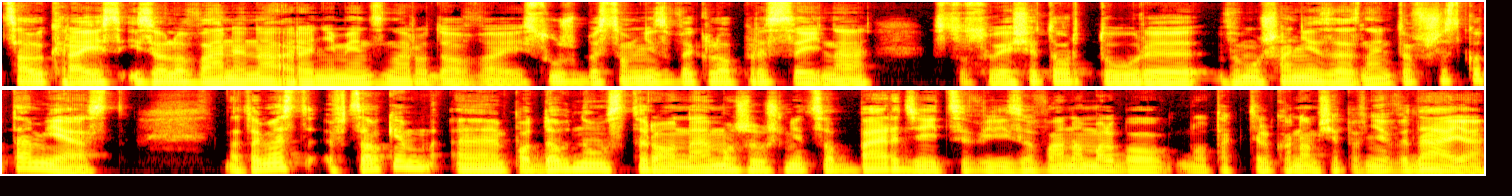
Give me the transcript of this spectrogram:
cały kraj jest izolowany na arenie międzynarodowej, służby są niezwykle opresyjne, stosuje się tortury, wymuszanie zeznań, to wszystko tam jest. Natomiast w całkiem e, podobną stronę, może już nieco bardziej cywilizowaną, albo no tak tylko nam się pewnie wydaje,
